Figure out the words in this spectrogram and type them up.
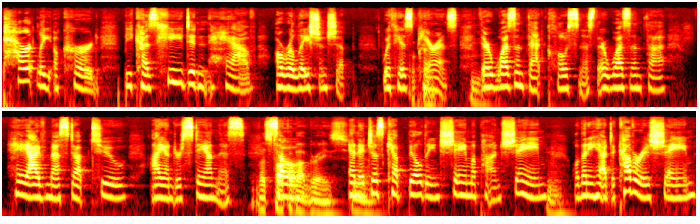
partly occurred because he didn't have a relationship with his parents. Hmm. There wasn't that closeness. There wasn't the, hey, I've messed up too. I understand this. Let's talk about grace. And Yeah. it just kept building shame upon shame. Hmm. Well, then he had to cover his shame,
